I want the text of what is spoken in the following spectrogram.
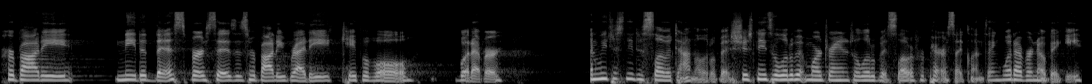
her body needed this versus is her body ready, capable, whatever. And we just need to slow it down a little bit. She just needs a little bit more drainage, a little bit slower for parasite cleansing, whatever, no biggie.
